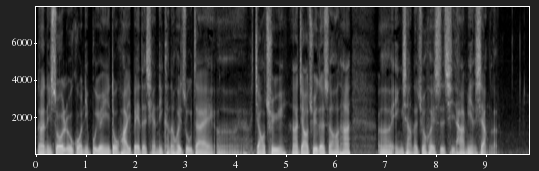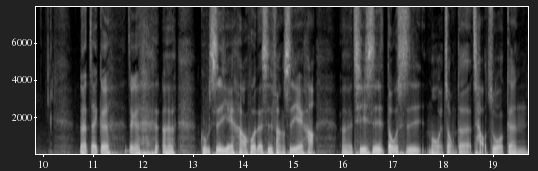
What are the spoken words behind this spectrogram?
那你说，如果你不愿意多花一倍的钱，你可能会住在呃郊区。那郊区的时候，它呃影响的就会是其他面向了。那这个这个呃股市也好，或者是房市也好，呃，其实都是某种的炒作跟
